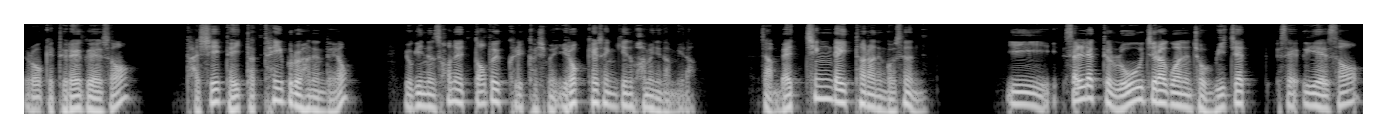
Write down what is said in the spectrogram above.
이렇게 드래그해서 다시 데이터 테이블을 하는데요. 여기 있는 선을 더블 클릭하시면 이렇게 생긴 화면이 납니다. 자, 매칭 데이터라는 것은 이 select rows라고 하는 저 위젯에 의해서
